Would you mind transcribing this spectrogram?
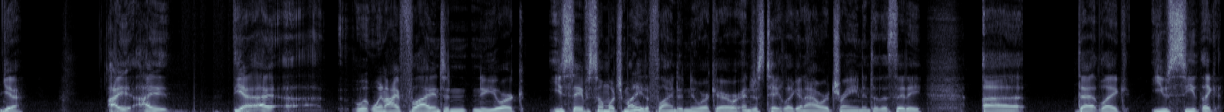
Yeah, I, I, yeah. I, uh, when I fly into New York, you save so much money to fly into Newark Air and just take like an hour train into the city. Uh, that like you see, like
